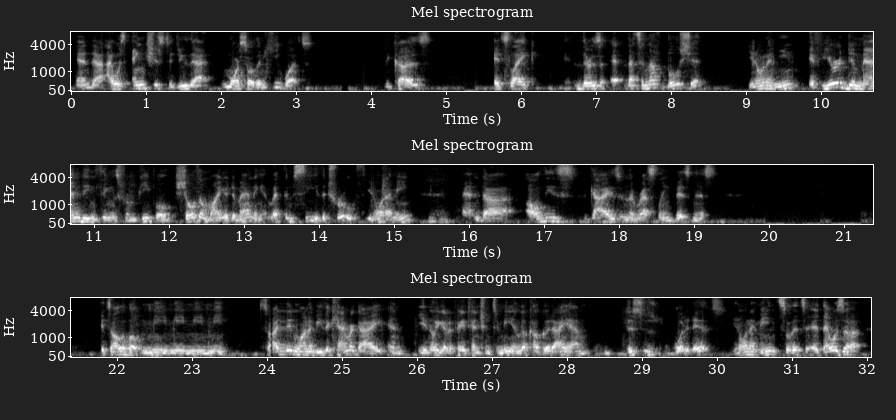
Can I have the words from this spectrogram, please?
And uh, I was anxious to do that more so than he was because it's like there's that's enough bullshit. You know what I mean? If you're demanding things from people, show them why you're demanding it. Let them see the truth. You know what I mean? And uh, all these guys in the wrestling business, it's all about me, me, me, me. So I didn't want to be the camera guy, and you know, you got to pay attention to me and look how good I am. This is what it is. You know what I mean? So that's eh, that was a,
